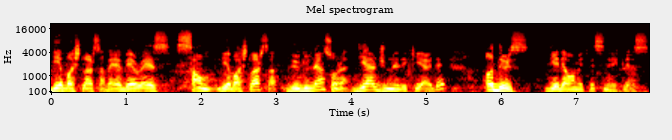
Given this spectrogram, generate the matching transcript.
diye başlarsa veya whereas some diye başlarsa virgülden sonra diğer cümledeki yerde others diye devam etmesini bekleriz.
